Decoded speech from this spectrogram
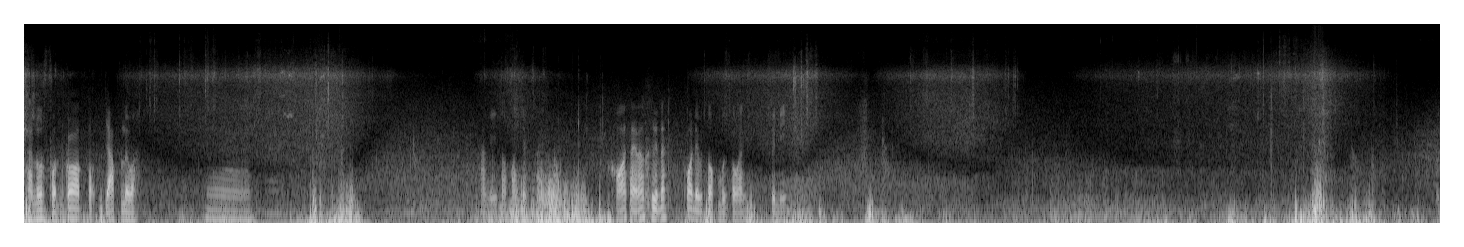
ทางรถฝนก็ตกยับเลยว่ะอืมอันนี้ต้องเก็บใส่ขอให้ใส่ทั้งคืนนะเพราะเดี๋ยวไปตกหมึกตรงนั้นคืนนี้ สนใจ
